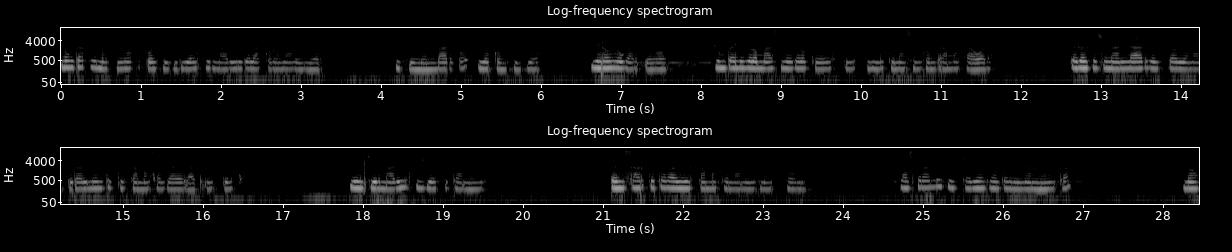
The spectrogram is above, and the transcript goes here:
nunca se imaginó que conseguiría el Sirmaril de la corona de hierro, y sin embargo lo consiguió, y era un lugar peor, y un peligro más negro que este en el que nos encontramos ahora. Pero esa es una larga historia naturalmente que está más allá de la tristeza y el Sirmaril siguió su camino. Pensar que todavía estamos en la misma historia. ¿Las grandes historias no terminan nunca? No,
